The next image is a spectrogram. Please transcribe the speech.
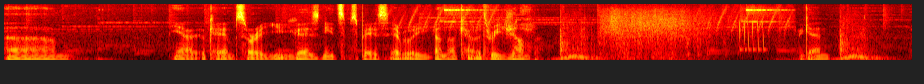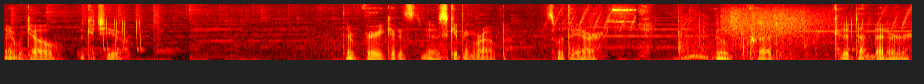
Um, yeah, okay, I'm sorry. You, you guys need some space. Everybody, on the count of three, jump. Again. There we go. Look at you. They're very good at uh, skipping rope. That's what they are. Oh, crud. Could have done better.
